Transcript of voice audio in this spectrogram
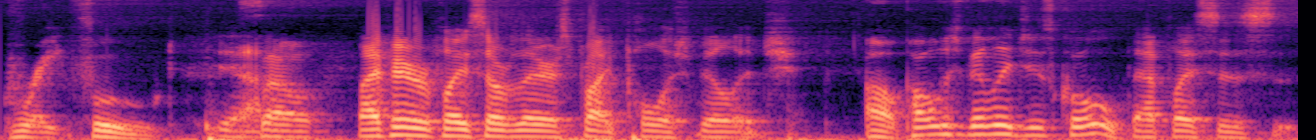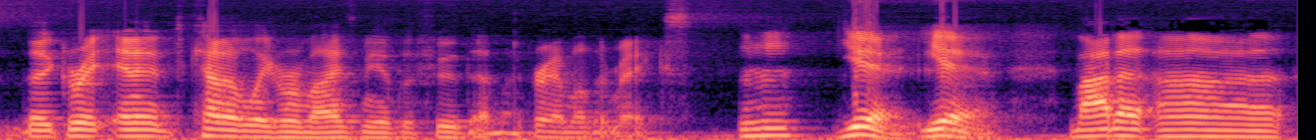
great food. Yeah. So, My favorite place over there is probably Polish Village. oh, Polish Village is cool. That place is the great, and it kind of like reminds me of the food that my grandmother makes. hmm Yeah, yeah. A lot of uh,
